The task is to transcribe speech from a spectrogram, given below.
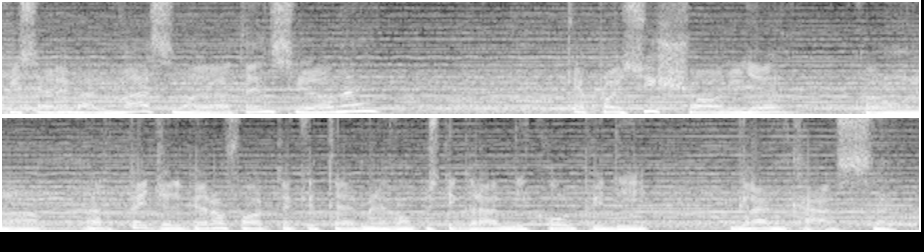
Qui si arriva al massimo della tensione che poi si scioglie con un arpeggio di pianoforte che termina con questi grandi colpi di gran cassa.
